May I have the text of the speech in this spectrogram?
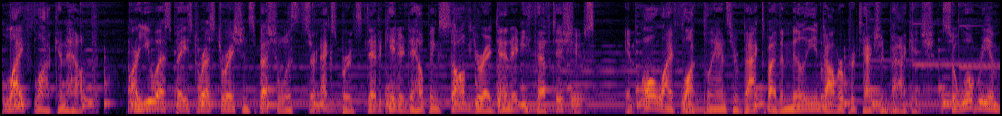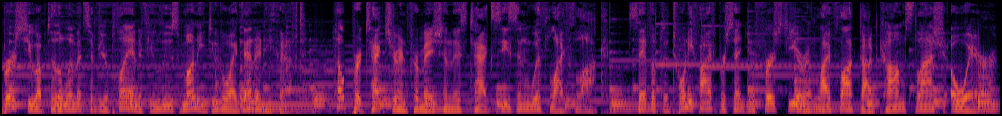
LifeLock can help. Our U.S. based restoration specialists are experts dedicated to helping solve your identity theft issues. And all Lifelock plans are backed by the Million Dollar Protection Package. So we'll reimburse you up to the limits of your plan if you lose money due to identity theft. Help protect your information this tax season with LifeLock. Save up to 25% your first year at LifeLock.com slash aware.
